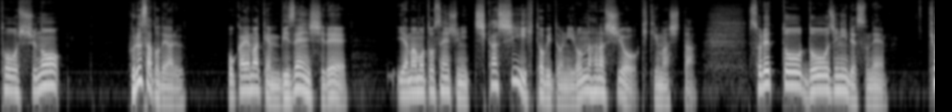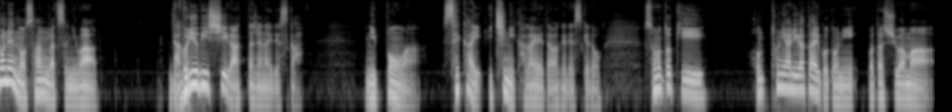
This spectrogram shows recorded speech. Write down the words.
投手のふるさとである岡山県備前市で山本選手に近しい人々にいろんな話を聞きました。それと同時にですね去年の3月には WBC があったじゃないですか。日本は。世界一に輝いたわけですけどその時本当にありがたいことに私はまあ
